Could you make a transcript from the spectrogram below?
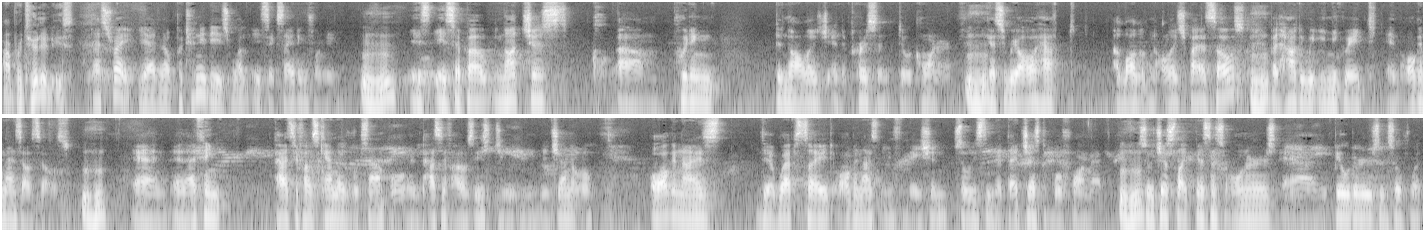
opportunities. That's right. Yeah, the opportunity is what is exciting for me. Mm-hmm. It's, it's about not just um, putting the knowledge and the person to a corner, because we all have a lot of knowledge by ourselves, but how do we integrate and organize ourselves? And, and I think Passive House Canada, for example, and Passive House Institute in, in general, organize their website, organize the information so it's in a digestible format. Mm-hmm. So just like business owners and builders and so forth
